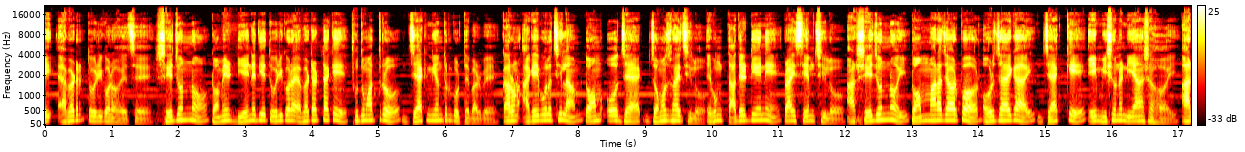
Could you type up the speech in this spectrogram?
এই অ্যাভাটার তৈরি করা হয়েছে। সেজন্য টমের ডিএনএ দিয়ে তৈরি করা অ্যাভাটারটাকে শুধুমাত্র জ্যাক নিয়ন্ত্রণ করতে পারবে। কারণ আগেই বলেছিলাম, টম ও জ্যাক যমজ ভাই ছিল এবং তাদের ডিএনএ প্রায় সেম ছিল। আর সেই জন্যই টম মারা যাওয়ার পর ওর জায়গায় জ্যাককে এই মিশনে নিয়ে আসা হয়। আর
